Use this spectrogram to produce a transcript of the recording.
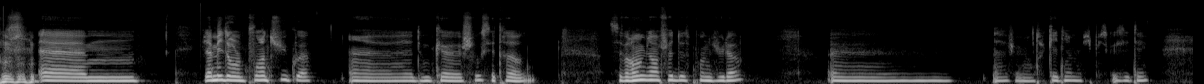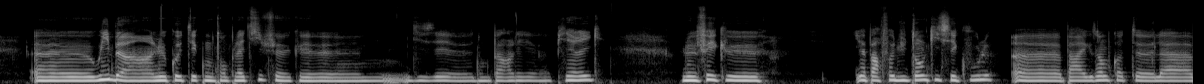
Euh, jamais dans le pointu quoi. Euh, donc je trouve que c'est très, c'est vraiment bien fait de ce point de vue-là. Euh... Ah, j'avais un truc à dire, mais je sais plus ce que c'était. Oui, ben le côté contemplatif que disait donc parlait Pierrick, le fait que il y a parfois du temps qui s'écoule. Euh, par exemple, quand euh, la,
